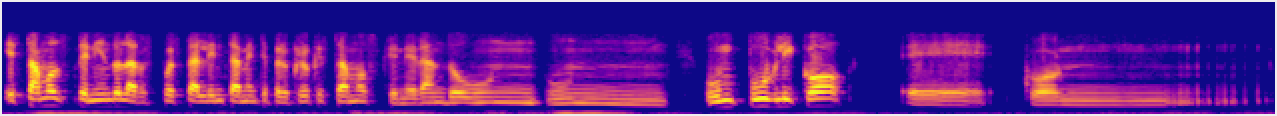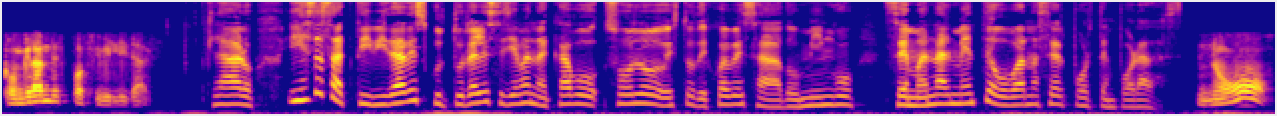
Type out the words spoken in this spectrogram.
estamos teniendo la respuesta lentamente, pero creo que estamos generando un, un, un público eh, con, con grandes posibilidades. Claro, y estas actividades culturales se llevan a cabo solo esto de jueves a domingo semanalmente o van a ser por temporadas? No,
